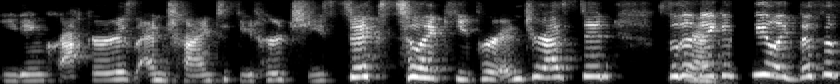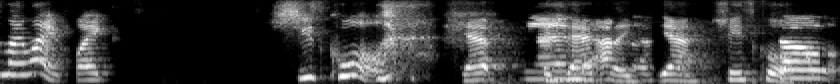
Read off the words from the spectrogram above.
eating crackers and trying to feed her cheese sticks to like keep her interested so that yeah. they can see, like, this is my life. Like, she's cool. Yep, and, exactly. Uh, yeah, she's cool. So,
